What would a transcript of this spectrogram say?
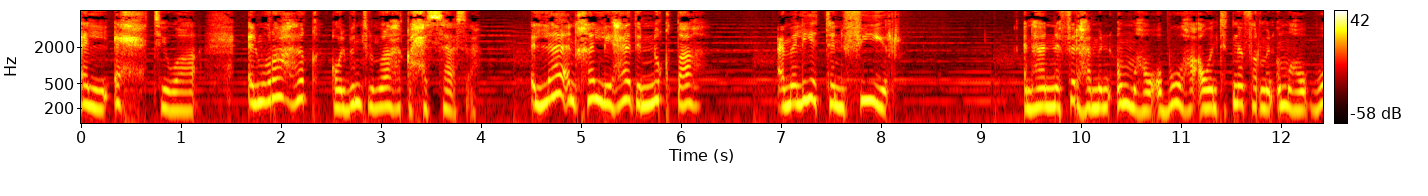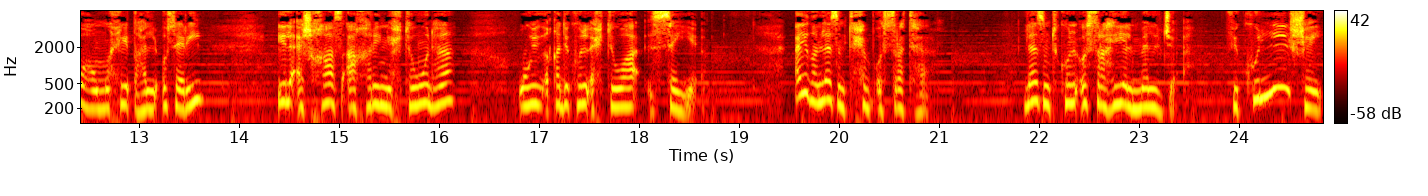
الاحتواء. المراهق أو البنت المراهقة حساسة. لا نخلي هذه النقطة عملية تنفير. أنها نفرها من أمها وأبوها أو أن تتنفر من أمها وأبوها ومحيطها الأسري إلى أشخاص آخرين يحتوونها وقد يكون الاحتواء سيء. أيضا لازم تحب أسرتها. لازم تكون الأسرة هي الملجأ في كل شيء.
